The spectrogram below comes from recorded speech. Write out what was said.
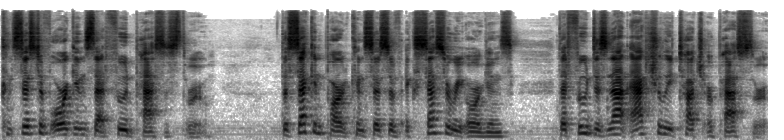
consists of organs that food passes through. The second part consists of accessory organs that food does not actually touch or pass through.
